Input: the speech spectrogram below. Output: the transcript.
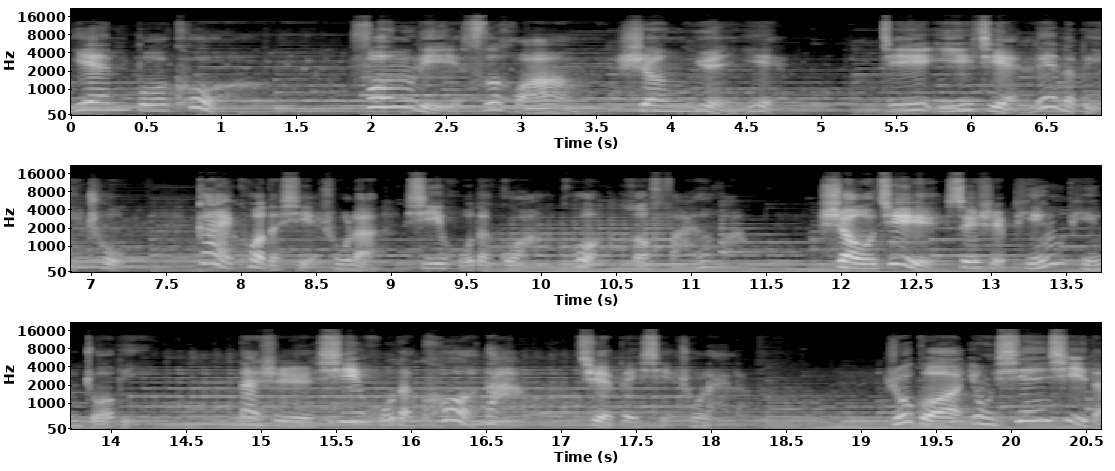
烟波阔，风里丝黄生韵叶。即以简练的笔触，概括地写出了西湖的广阔和繁华。首句虽是平平着笔，但是西湖的扩大却被写出来了。如果用纤细的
